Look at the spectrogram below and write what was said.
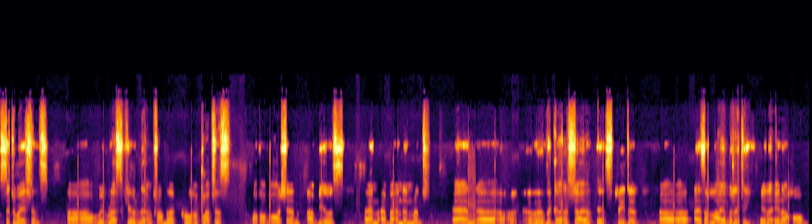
situations. Uh, we've rescued them from the cruel clutches of abortion, abuse, and abandonment. And uh, the girl child is treated uh, as a liability in a, in a home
